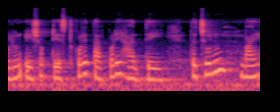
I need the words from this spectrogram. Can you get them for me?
বলুন এইসব টেস্ট করে তারপরে হাত দিই। তো চলুন বাই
